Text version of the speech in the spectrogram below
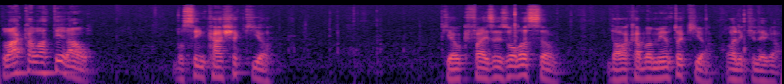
placa lateral. Você encaixa aqui, ó. Que é o que faz a isolação. Dá o acabamento aqui, ó. Olha que legal.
